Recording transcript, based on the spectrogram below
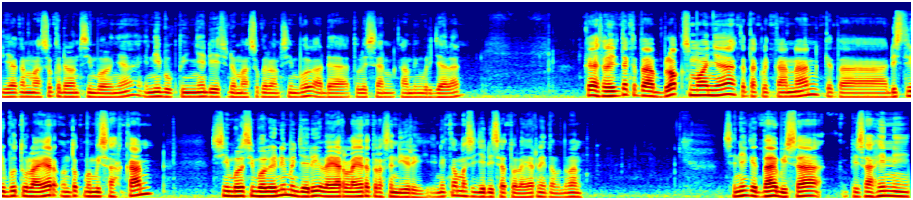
Dia akan masuk ke dalam simbolnya. Ini buktinya dia sudah masuk ke dalam simbol, ada tulisan kambing berjalan. Oke, selanjutnya kita blok semuanya, kita klik kanan, kita distribute to layer untuk memisahkan simbol-simbol ini menjadi layer-layer tersendiri. Ini kan masih jadi satu layer nih, teman-teman. Sini kita bisa pisahin nih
